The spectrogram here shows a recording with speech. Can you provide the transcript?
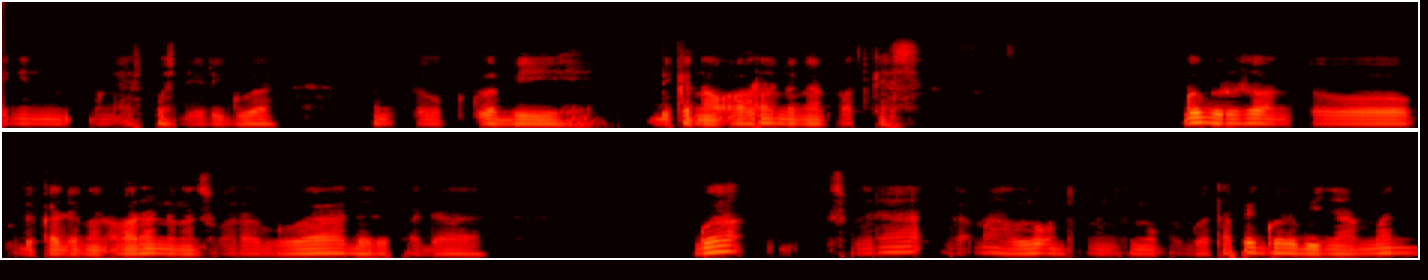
ingin mengekspos diri gue untuk lebih dikenal orang dengan podcast gue berusaha untuk dekat dengan orang dengan suara gue daripada gue sebenarnya nggak malu untuk menunjukin muka gue tapi gue lebih nyaman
